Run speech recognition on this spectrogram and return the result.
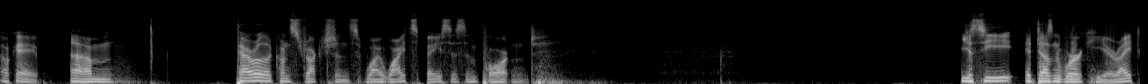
okay um, parallel constructions why white space is important you see it doesn't work here, right?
